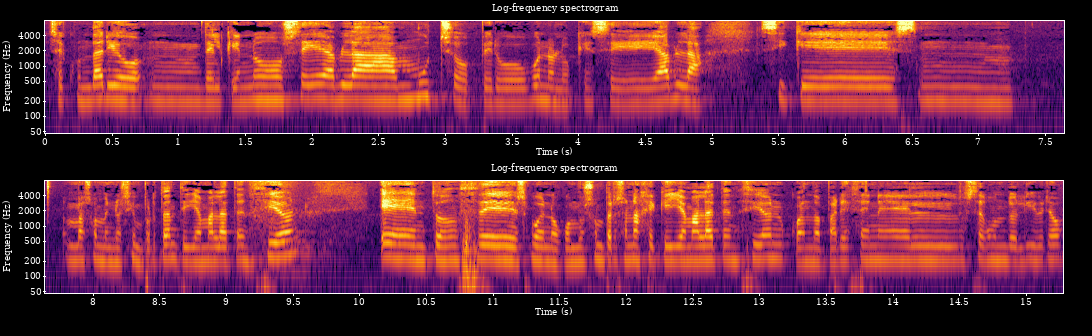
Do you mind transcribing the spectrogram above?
secundario mm, del que no se habla mucho, pero bueno, lo que se habla sí que es mm, más o menos importante, llama la atención. Entonces, bueno, como es un personaje que llama la atención, cuando aparece en el segundo libro,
